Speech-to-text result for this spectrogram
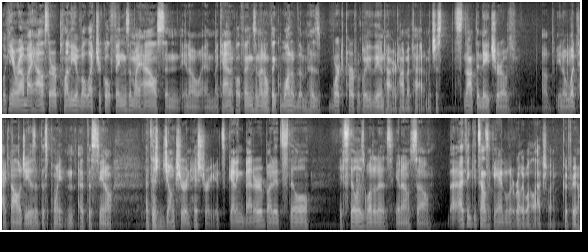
looking around my house there are plenty of electrical things in my house and you know and mechanical things and i don't think one of them has worked perfectly the entire time i've had them it's just it's not the nature of of you know what technology is at this point and at this you know at this juncture in history. It's getting better but it's still it still is what it is you know? So i think it sounds like you handled it really well actually. Good for you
